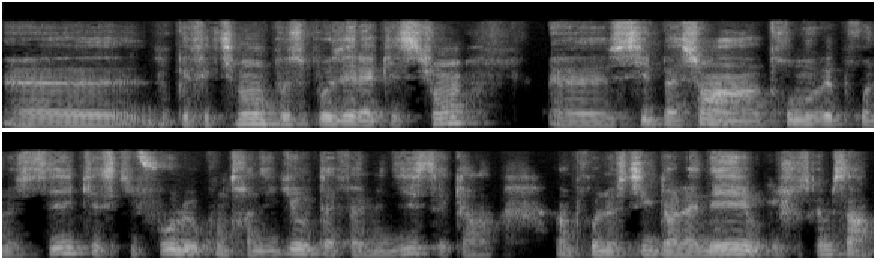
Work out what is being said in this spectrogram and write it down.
donc, effectivement, on peut se poser la question, euh, si le patient a un trop mauvais pronostic, est-ce qu'il faut le contre-indiquer au tafamidis c'est qu'un un pronostic dans l'année ou quelque chose comme ça.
